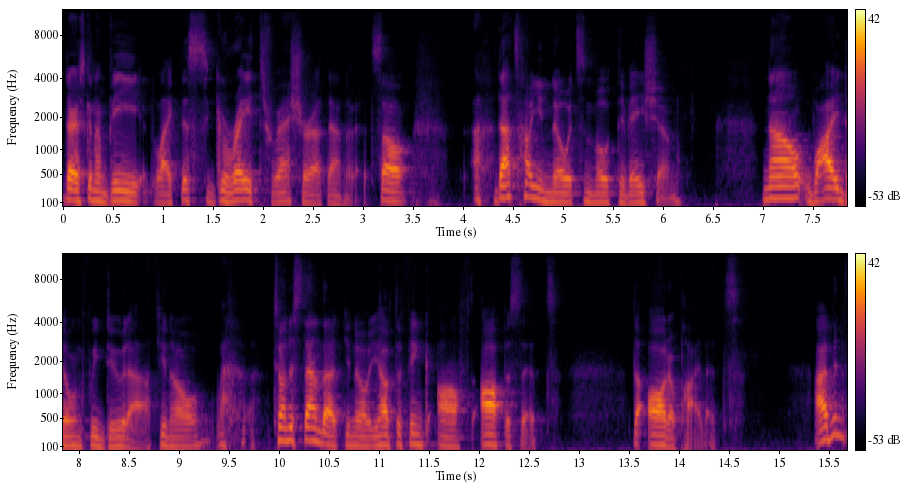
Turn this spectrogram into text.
there's gonna be like this great treasure at the end of it. So uh, that's how you know it's motivation. Now, why don't we do that? You know, to understand that, you know, you have to think of the opposite, the autopilot. I've been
